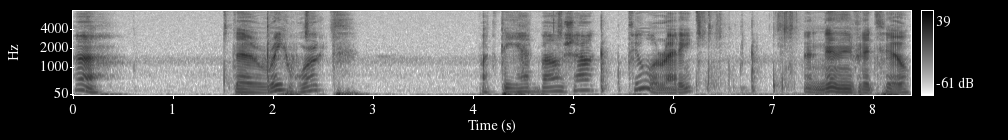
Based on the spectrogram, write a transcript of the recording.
Huh. The reworked, but they had Bioshock 2 already. And then Infinite 2.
